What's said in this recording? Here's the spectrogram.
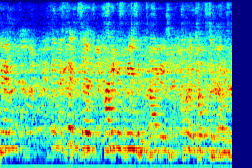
him in the sense of having his music played on a constant basis.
